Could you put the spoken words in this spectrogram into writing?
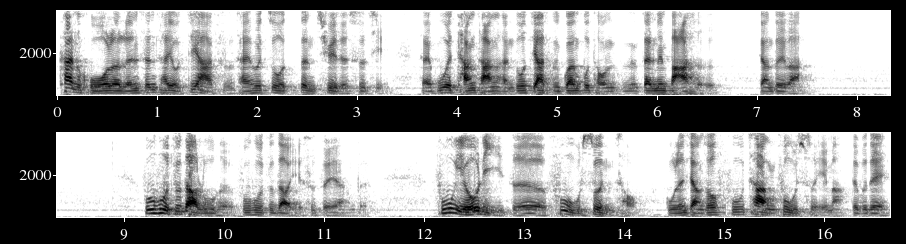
看活了，人生才有价值，才会做正确的事情，才不会常常很多价值观不同在那边拔河，这样对吧？夫妇之道如何？夫妇之道也是这样的。夫有礼则妇顺从。古人讲说，夫唱妇随嘛，对不对？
